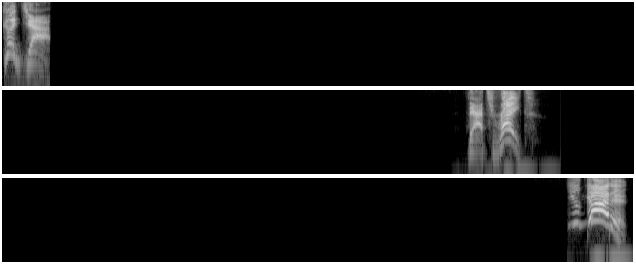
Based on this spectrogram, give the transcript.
Good job. That's right. You got it.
